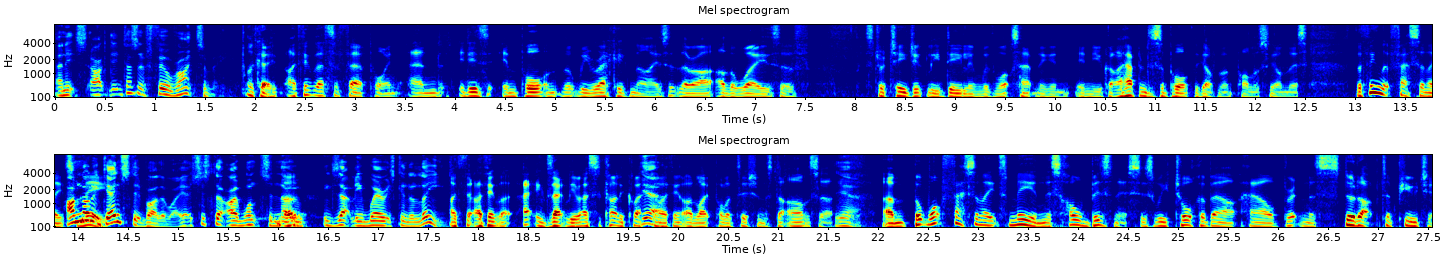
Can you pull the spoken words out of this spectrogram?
and it's uh, it doesn't feel right to me. Okay, I think that's a fair point, and it is important that we recognise that there are other ways of strategically dealing with what's happening in, in Ukraine. I happen to support the government policy on this. The thing that fascinates me I'm me, not against it, by the way. It's just that I want to know No. exactly where it's going to lead. I, th- I think that exactly that's the kind of question Yeah. I think I'd like politicians to answer. Yeah. Um, but what fascinates me in this whole business is we talk about how Britain has stood up to Putin.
